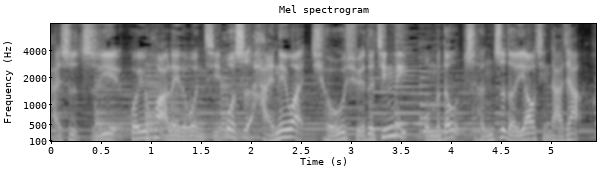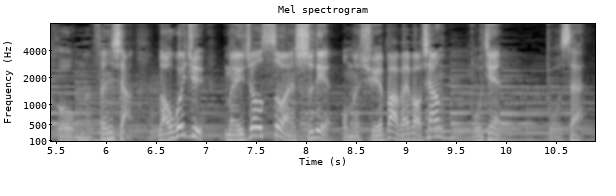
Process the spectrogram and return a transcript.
还是职业规划类的问题，或是海内外求学的经历，我们都诚挚的邀请大家和我们分享。老规矩，每周四晚十点，我们学霸百宝箱不见不散。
